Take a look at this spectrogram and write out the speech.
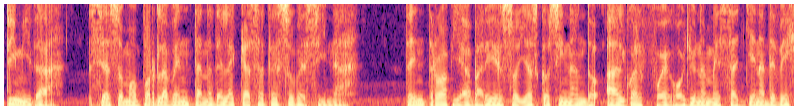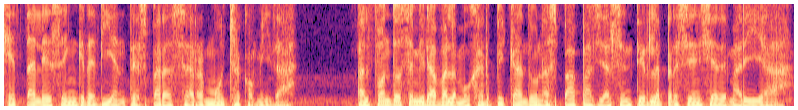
Tímida, se asomó por la ventana de la casa de su vecina. Dentro había varias ollas cocinando algo al fuego y una mesa llena de vegetales e ingredientes para hacer mucha comida. Al fondo se miraba la mujer picando unas papas y al sentir la presencia de María,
